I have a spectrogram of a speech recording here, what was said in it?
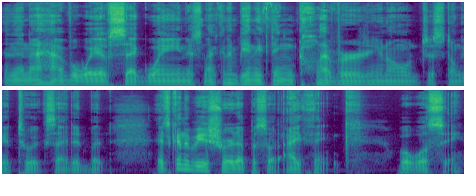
And then I have a way of segueing. It's not to be anything clever, you know, just don't get too excited. But it's to be a short episode, I think but we'll see.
